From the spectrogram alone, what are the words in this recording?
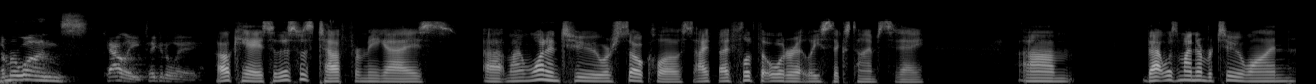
Number ones. Callie, take it away. Okay, so this was tough for me, guys. Uh, my one and two were so close. I, I flipped the order at least six times today. Um, that was my number two one.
